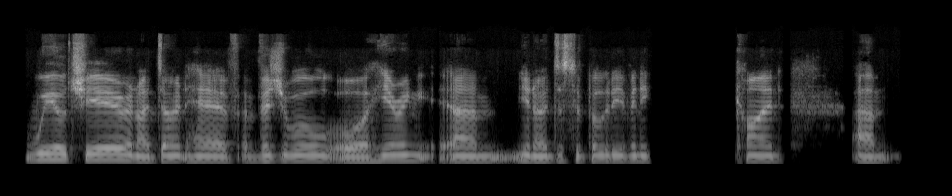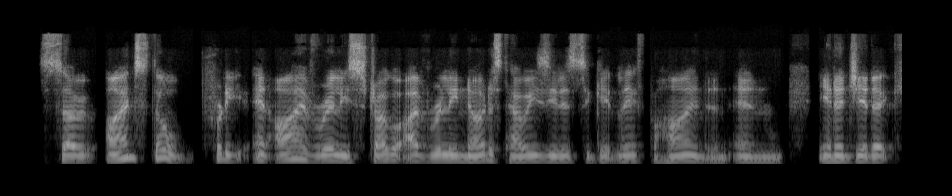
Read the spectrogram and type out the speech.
wheelchair, and I don't have a visual or hearing, um, you know, disability of any kind. Um, so I'm still pretty, and I've really struggled. I've really noticed how easy it is to get left behind in, in energetic,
